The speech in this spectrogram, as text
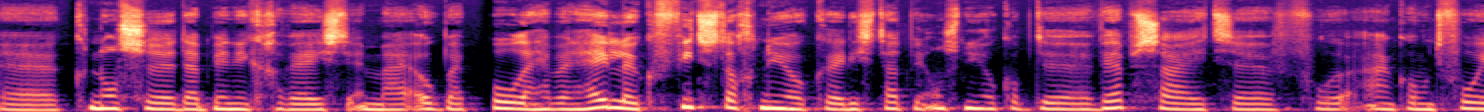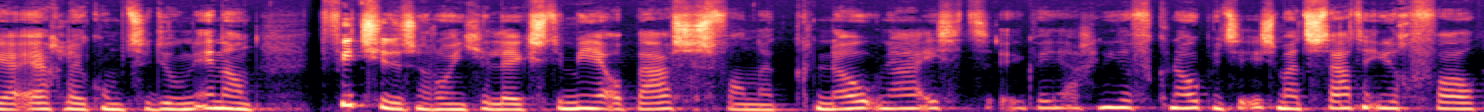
uh, Knossen, daar ben ik geweest. En bij, ook bij Pol. En hebben een hele leuke fietsdag nu ook. Uh, die staat bij ons nu ook op de website uh, voor aankomend voorjaar. Erg leuk om te doen. En dan fiets je dus een rondje Leekste Meer op basis van een knoop. Nou, is het, ik weet eigenlijk niet of het knooppunt is, maar het staat in ieder geval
